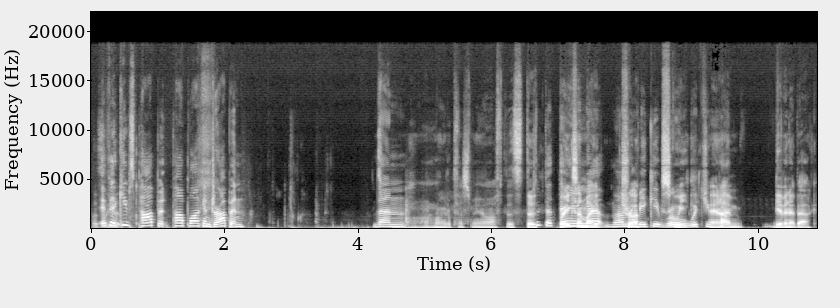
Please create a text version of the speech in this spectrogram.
Let's If leave it keeps popping, pop locking, dropping, then Oh, it'll piss me off. This the Took that brakes on thing my out, Mama, truck make it roll. squeak, What you and pop- I'm giving it back.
